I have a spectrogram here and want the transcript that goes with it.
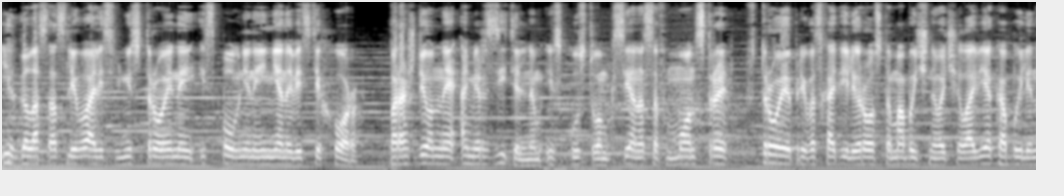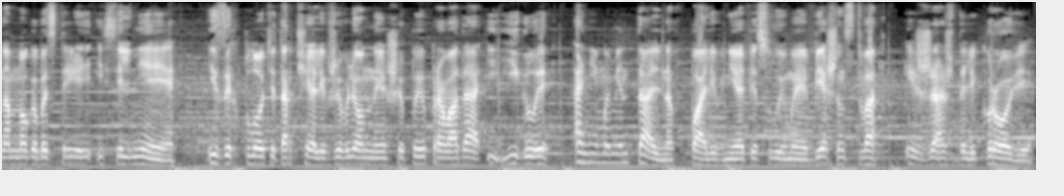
Их голоса сливались в нестройный, исполненный ненависти хор – Порожденные омерзительным искусством ксеносов монстры втрое превосходили ростом обычного человека, были намного быстрее и сильнее. Из их плоти торчали вживленные шипы, провода и иглы. Они моментально впали в неописуемое бешенство и жаждали крови.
